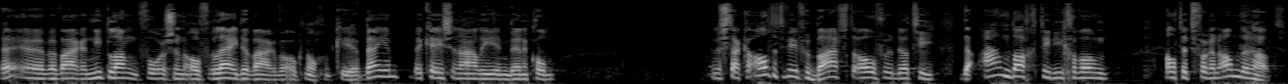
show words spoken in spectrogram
Eh, we waren niet lang voor zijn overlijden, waren we ook nog een keer bij hem, bij Kees en Ali in Bennekom. En daar sta ik altijd weer verbaasd over dat hij de aandacht die hij gewoon altijd voor een ander had.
